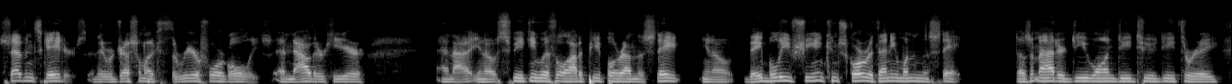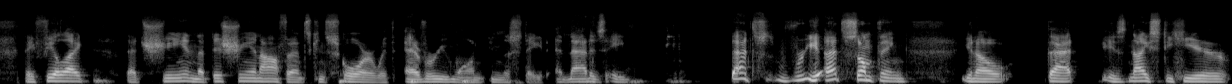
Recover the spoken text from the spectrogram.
seven skaters, and they were dressing like three or four goalies. And now they're here. And I, you know, speaking with a lot of people around the state, you know, they believe Sheehan can score with anyone in the state. Doesn't matter D1, D2, D3. They feel like that Sheehan, that this Sheehan offense can score with everyone in the state. And that is a that's re, that's something, you know, that is nice to hear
